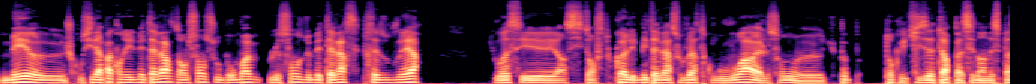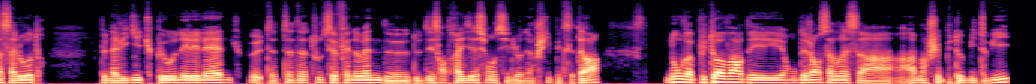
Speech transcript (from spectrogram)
Mais je ne considère pas qu'on ait une métaverse dans le sens où pour moi le sens de métaverse est très ouvert. Tu vois, c'est insistant. En tout cas, les métaverses ouvertes qu'on voit, elles sont, tu peux tant qu'utilisateur passer d'un espace à l'autre. Tu peux naviguer, tu peux honner les laines, tu peux, as, tous ces phénomènes de, décentralisation aussi de l'ownership, etc. Nous, on va plutôt avoir des. déjà, on s'adresse à, un marché plutôt B2B.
